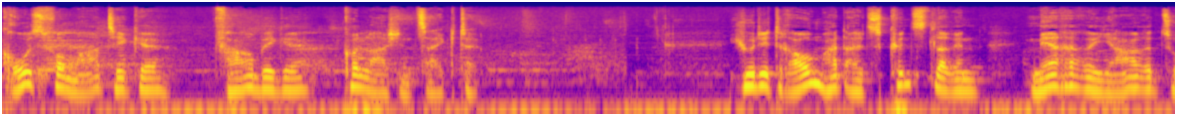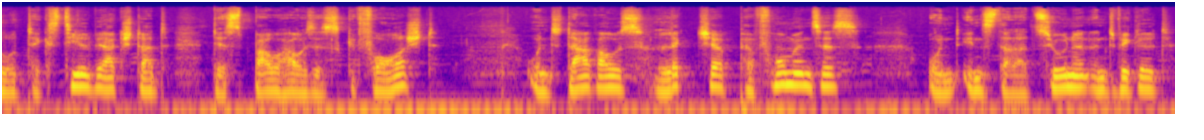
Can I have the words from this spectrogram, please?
großformatige, farbige Collagen zeigte. Judith Raum hat als Künstlerin mehrere Jahre zur Textilwerkstatt des Bauhauses geforscht und daraus Lecture Performances und Installationen entwickelt,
